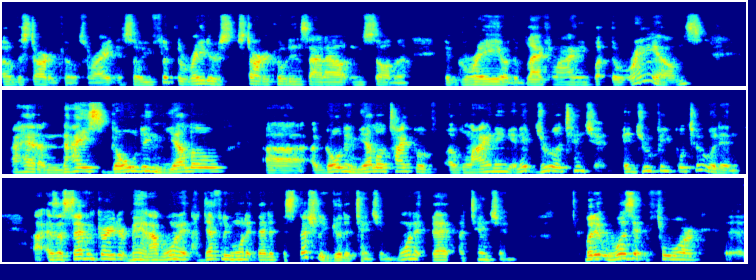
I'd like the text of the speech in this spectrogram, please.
of the starter coats, right? And so you flip the Raiders starter coat inside out, and you saw the the gray or the black lining. But the Rams, I had a nice golden yellow, uh, a golden yellow type of, of lining, and it drew attention. It drew people to it. And uh, as a seventh grader, man, I wanted, I definitely wanted that, especially good attention, wanted that attention. But it wasn't for, uh,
